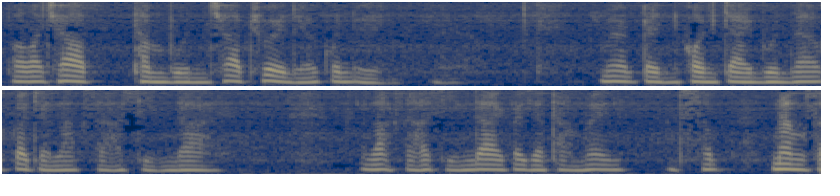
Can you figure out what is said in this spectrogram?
เพราะว่าชอบทำบุญชอบช่วยเหลือคนอื่น เมื่อเป็นคนใจบุญแล้วก็จะรักษาศีลได้ รักษาศีลได้ก็จะทำให้นั่งส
